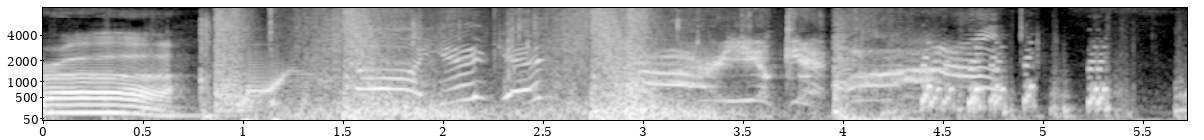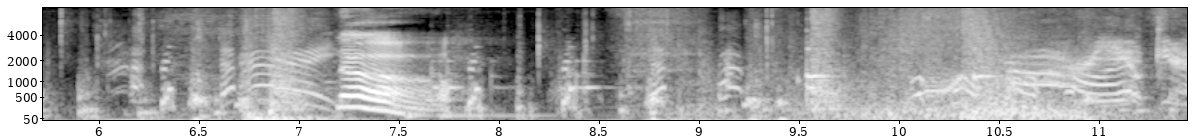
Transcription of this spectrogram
Bruh. Oh, you can. Oh, you can. Oh. No. You can.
